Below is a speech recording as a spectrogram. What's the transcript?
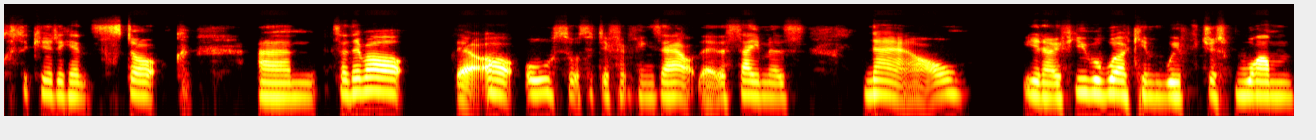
secured against stock um, so there are there are all sorts of different things out there the same as now you know if you were working with just one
